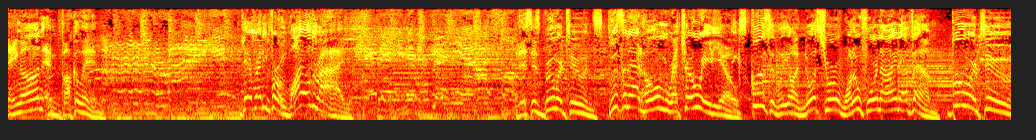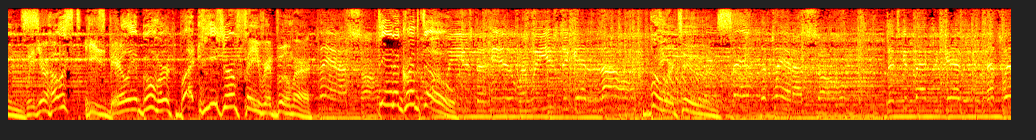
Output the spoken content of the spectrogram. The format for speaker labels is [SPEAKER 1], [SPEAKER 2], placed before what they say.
[SPEAKER 1] hang on and buckle in. Get ready for a wild ride. This is Boomer Tunes. Listen at home retro radio. Exclusively on North Shore 1049 FM. Boomer Tunes. With your host, he's barely a boomer, but he's your favorite boomer. Dana Crypto. Boomer Tunes.
[SPEAKER 2] Let's get back together. That's where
